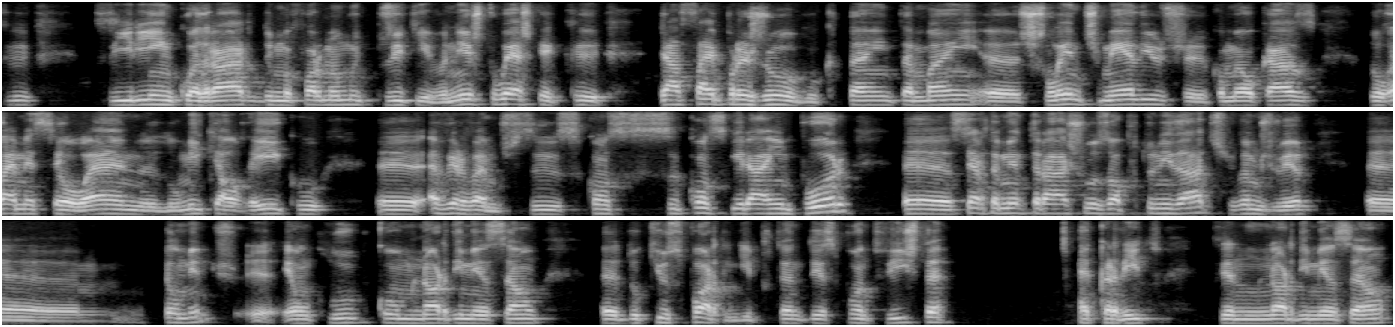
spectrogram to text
que se iria enquadrar de uma forma muito positiva. Neste Huesca que já sai para jogo, que tem também uh, excelentes médios, uh, como é o caso do Jaime Seoane, do Miquel Rico, a ver, vamos, se, se, cons se conseguirá impor, certamente terá as suas oportunidades, vamos ver pelo menos eh, é um clube com menor dimensão eh, do que o Sporting e, portanto, desse ponto de vista, acredito, tendo menor dimensão,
